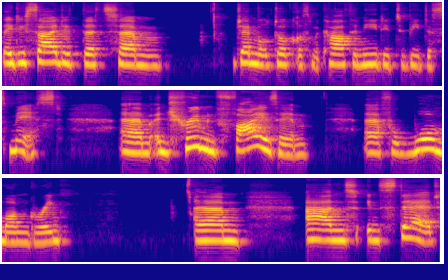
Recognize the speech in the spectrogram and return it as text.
they decided that um, General Douglas MacArthur needed to be dismissed, um, and Truman fires him uh, for warmongering. Um, and instead,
